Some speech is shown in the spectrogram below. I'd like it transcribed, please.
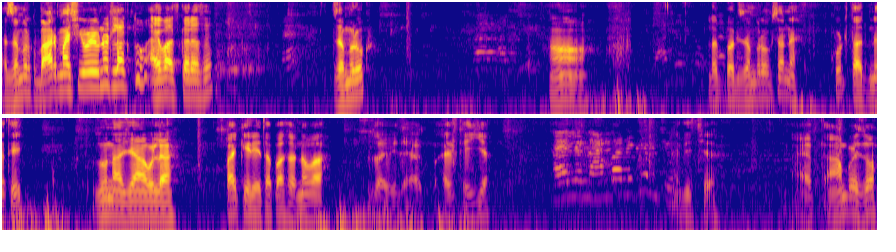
આ જમરૂખ બાર માસી હોય એવું નથી લાગતું? આવ્યા જ કરે છે? જમરૂખ હા. લગભગ જમરૂખ છે ને ખૂટતા જ નથી. જૂના જ્યાં ઓલા પાકી રહેતા પાછા નવા આવી જાય. આ થઈ ગયા. થાઈલેન્ડ છે. આ આંબો જો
